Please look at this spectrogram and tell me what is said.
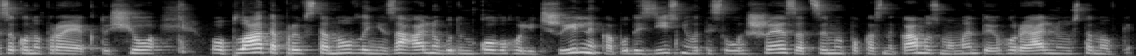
законопроекту, що оплата при встановленні загальнобудинкового лічильника буде здійснюватися лише за цими показниками з моменту його реальної установки.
